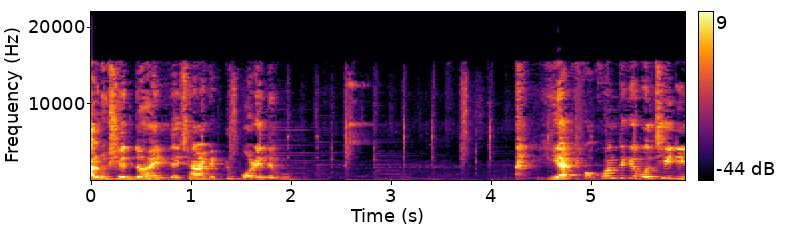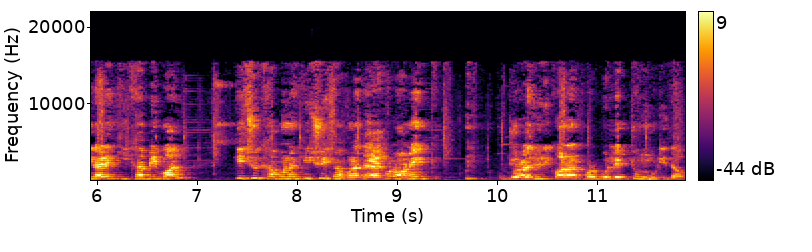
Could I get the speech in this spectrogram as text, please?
আলু সেদ্ধ হয়নি, তাই ছানাটা একটু পরে দেব। হিয়াকে কখন থেকে বলছি ডিনারে কি খাবি বল? কিছুই খাব না, কিছুই খাব না, তাই এখন অনেক জোড়াজুড়ি করার পর বলে একটু মুড়ি দাও।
